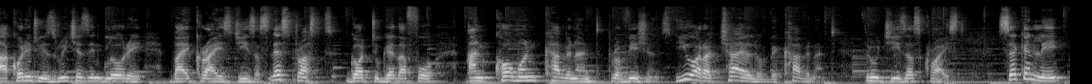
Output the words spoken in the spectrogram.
according to his riches in glory by Christ Jesus. Let's trust God together for uncommon covenant provisions. You are a child of the covenant through Jesus Christ. Secondly,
